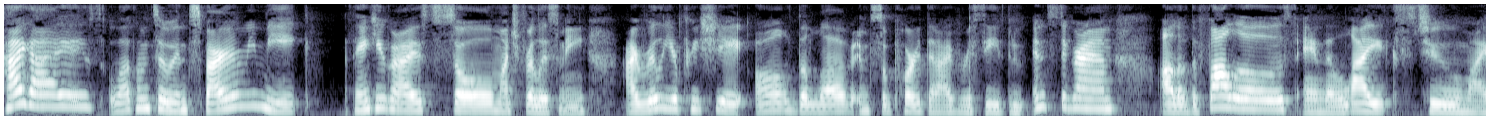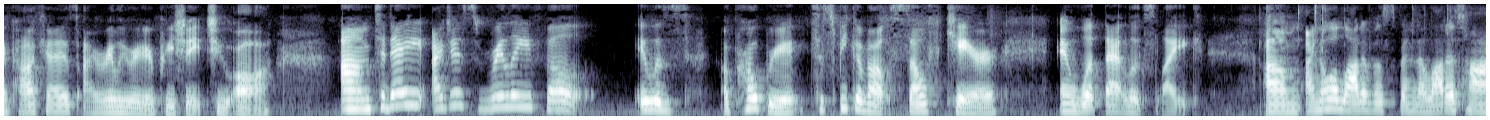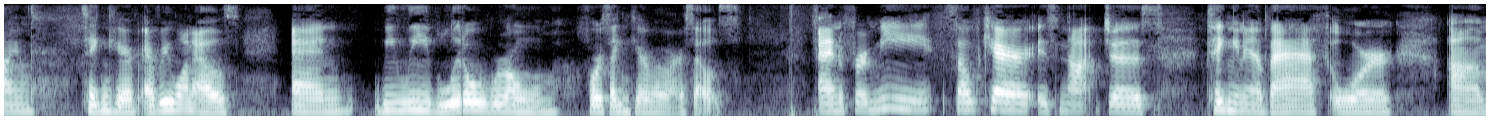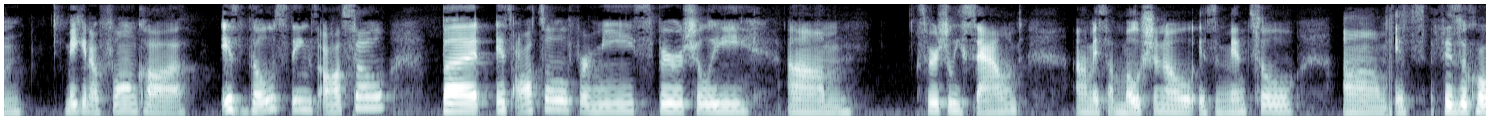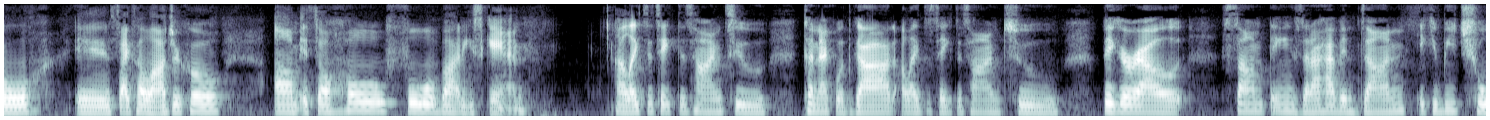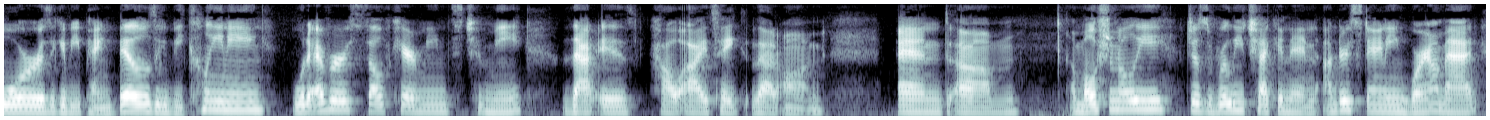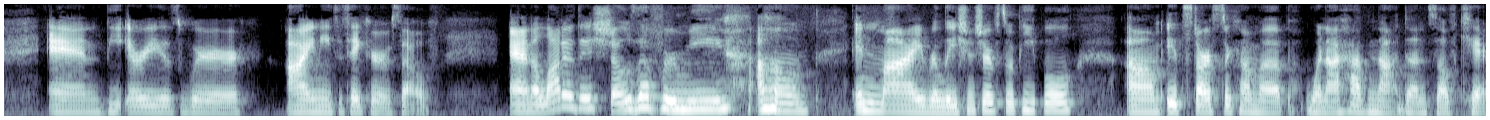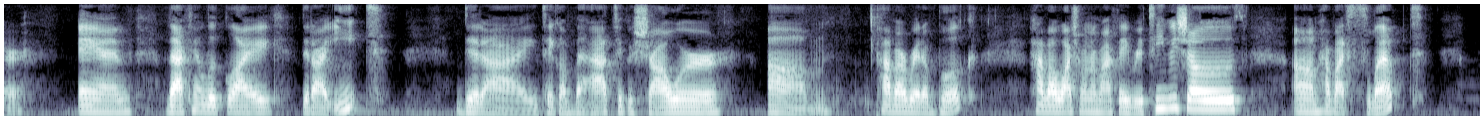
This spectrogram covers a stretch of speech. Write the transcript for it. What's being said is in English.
Hi, guys. Welcome to Inspire Me Meek. Thank you guys so much for listening. I really appreciate all the love and support that I've received through Instagram, all of the follows and the likes to my podcast. I really, really appreciate you all. Um, today, I just really felt it was appropriate to speak about self care and what that looks like. Um, I know a lot of us spend a lot of time taking care of everyone else, and we leave little room for taking care of ourselves. And for me, self care is not just taking in a bath or um, making a phone call. It's those things also, but it's also for me spiritually, um, spiritually sound um, it's emotional, it's mental, um, it's physical, it's psychological. Um, it's a whole full body scan. I like to take the time to connect with God. I like to take the time to figure out some things that I haven't done. It could be chores, it could be paying bills, it could be cleaning, whatever self care means to me. That is how I take that on. And um, emotionally, just really checking in, understanding where I'm at and the areas where I need to take care of self. And a lot of this shows up for me um, in my relationships with people. Um, it starts to come up when I have not done self care. And that can look like did I eat? Did I take a bath, take a shower? Um, have I read a book? Have I watched one of my favorite TV shows? Um, have I slept?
